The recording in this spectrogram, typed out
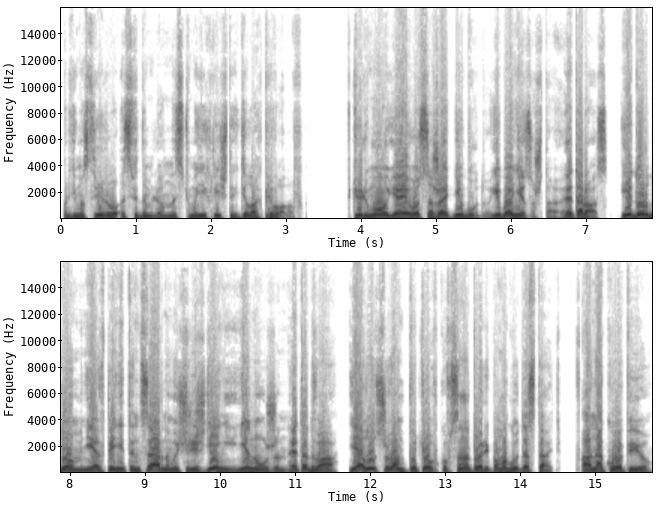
продемонстрировал осведомленность в моих личных делах Привалов. В тюрьму я его сажать не буду, ибо не за что, это раз. И дурдом мне в пенитенциарном учреждении не нужен, это два. Я лучше вам путевку в санаторий помогу достать в анакопию.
